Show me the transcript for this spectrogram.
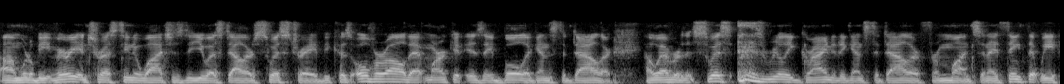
Um, what'll be very interesting to watch is the U.S. dollar Swiss trade because overall that market is a bull against the dollar. However, the Swiss is really grinded against the dollar for months, and I think that we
